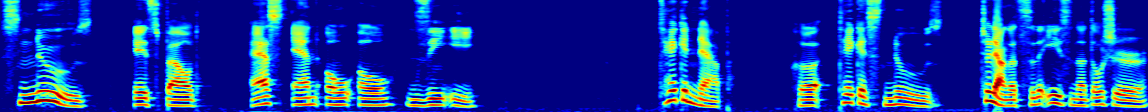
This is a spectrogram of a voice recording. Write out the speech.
Snooze is spelled S N O O Z E. Take a nap 和 take a snooze 这两个词的意思呢，都是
